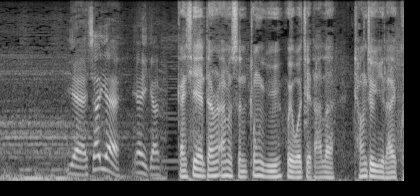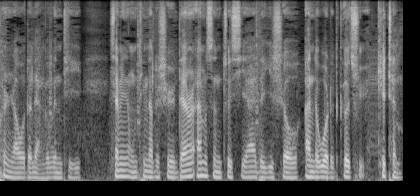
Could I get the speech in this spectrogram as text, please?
Yeah, so yeah, there you go. 感谢 Darren Emerson 终于为我解答了 长久以来困扰我的两个问题，下面我们听到的是 Darren Emerson 最喜爱的一首 Underworld 的歌曲 Kitten。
